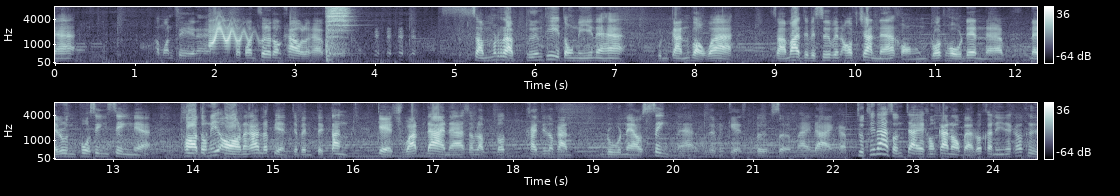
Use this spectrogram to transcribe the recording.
นะฮะอมอนเฟนะฮะสปอนเซอร์ต้องเข้าแล้วครับสำหรับพื้นที่ตรงนี้นะฮะคุณกันบอกว่าสามารถจะไปซื้อเป็นออปชันนะฮะของรถโฮเดนนะครับในรุ่นพวกซิงซิงเนี่ยถอดตรงนี้ออกนะครับ แล้วเปลี่ยนจะเป็นติดตั้ง เกจวัดได้นะสำหรับรถใครที่ต้องการดูแนวซิ่งนะฮะจะเป็นเกจเสริมให้ได้ครับ จุดที่น่าสนใจของการออกแบบรถคันนี้เนยก็คือ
